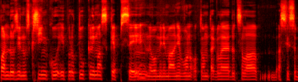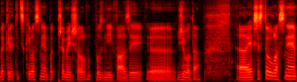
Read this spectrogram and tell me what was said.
pandořinu skřínku i pro tu klimaskepsi, mm. nebo minimálně on o tom takhle docela asi sebekriticky vlastně pak přemýšlel v pozdní fázi e, života. E, jak se s tou vlastně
